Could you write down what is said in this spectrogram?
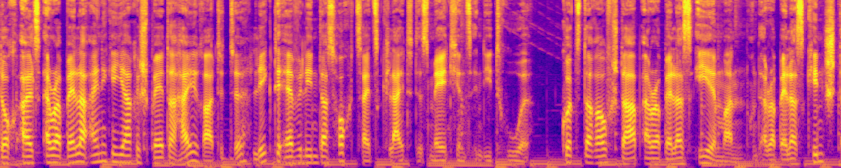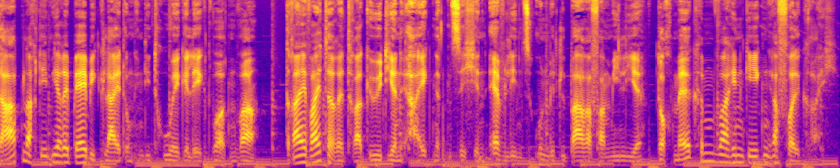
Doch als Arabella einige Jahre später heiratete, legte Evelyn das Hochzeitskleid des Mädchens in die Truhe. Kurz darauf starb Arabellas Ehemann und Arabellas Kind starb, nachdem ihre Babykleidung in die Truhe gelegt worden war. Drei weitere Tragödien ereigneten sich in Evelyns unmittelbarer Familie, doch Malcolm war hingegen erfolgreich.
